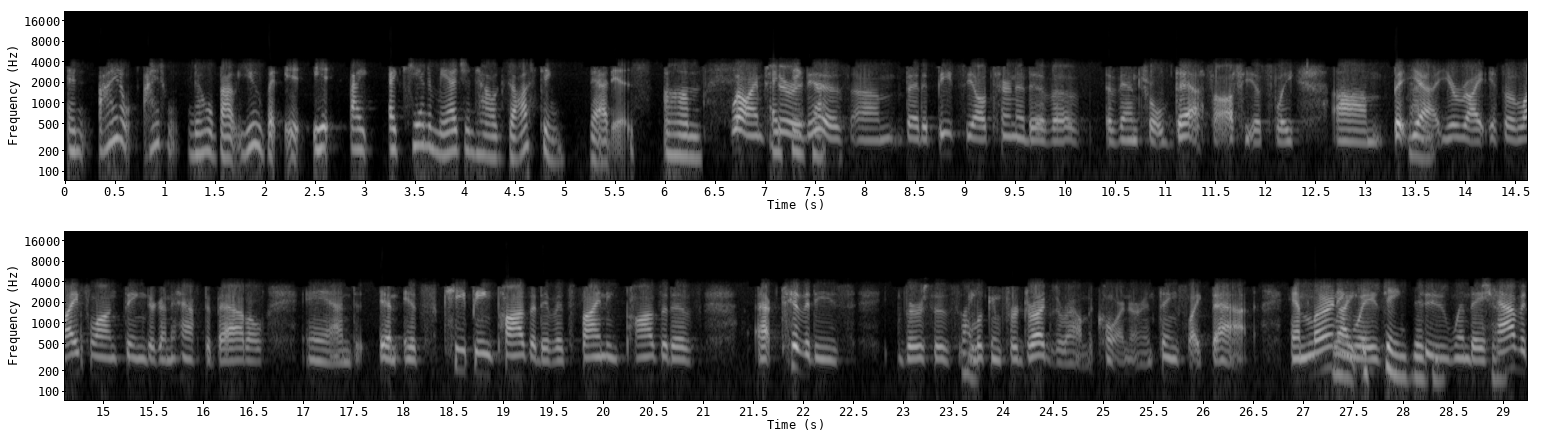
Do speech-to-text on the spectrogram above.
and I don't, I don't know about you, but it, it, I, I can't imagine how exhausting that is. Um, well, I'm sure it that, is, um, but it beats the alternative of eventual death, obviously. Um, but yeah, you're right. It's a lifelong thing they're going to have to battle, and and it's keeping positive. It's finding positive activities versus right. looking for drugs around the corner and things like that, and learning right. ways to when they sure. have a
